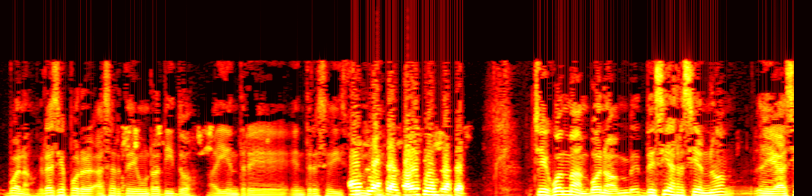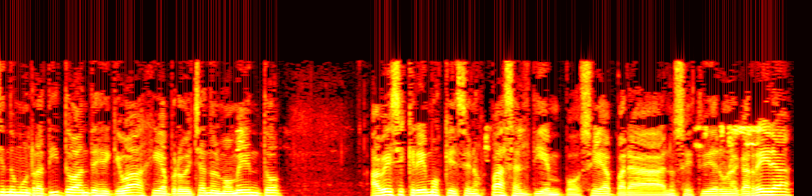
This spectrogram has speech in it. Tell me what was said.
Bueno, gracias por hacerte un ratito ahí entre, entre ese disfrute. Un placer, sabes un placer. Che, Juanman, bueno, decías recién, ¿no? Eh, haciéndome un ratito antes de que baje, aprovechando el momento. A veces creemos que se nos pasa el tiempo, sea para, no sé, estudiar una carrera,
